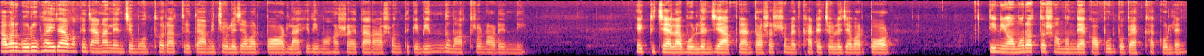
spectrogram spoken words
আমার গুরু ভাইরা আমাকে জানালেন যে মধ্যরাত্রিতে আমি চলে যাওয়ার পর লাহিরি মহাশয় তার আসন থেকে বিন্দু মাত্র নড়েননি। একটি চেলা বললেন যে, আপনার দশাশ্বমেধ খাটে চলে যাওয়ার পর তিনি অমরত্ব সম্বন্ধে এক অপূর্ব ব্যাখ্যা করলেন।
